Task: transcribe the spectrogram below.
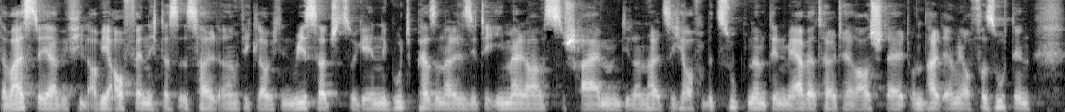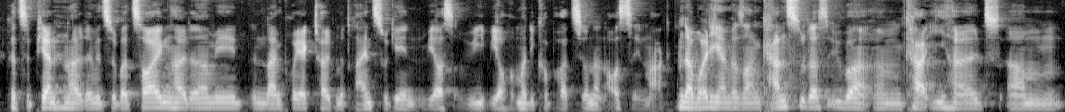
da weißt du ja, wie viel, wie aufwendig das ist, halt irgendwie, glaube ich, in Research zu gehen, eine gute personalisierte E-Mail auszuschreiben, die dann halt sich auf den Bezug nimmt, den Mehrwert halt herausstellt und halt irgendwie auch versucht, den Rezipienten halt irgendwie zu überzeugen, halt irgendwie in dein Projekt halt mit reinzugehen, wie, aus, wie, wie auch immer die Kooperation dann aussehen mag. Und da wollte ich einfach sagen, kannst du das über ähm, KI halt, ähm,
